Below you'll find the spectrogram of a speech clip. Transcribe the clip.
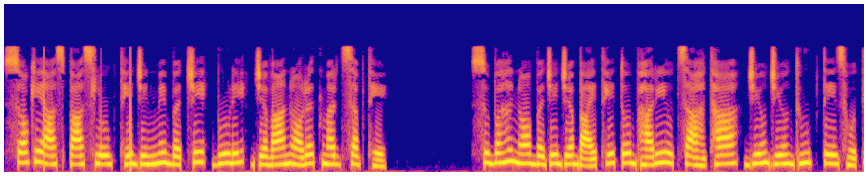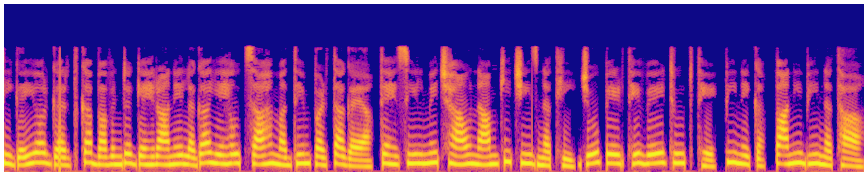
सौ के आसपास लोग थे, जिनमें बच्चे, बूढ़े, जवान, औरत, मर्द सब थे। सुबह नौ बजे जब आए थे तो भारी उत्साह था। ज्यो ज्यो धूप तेज होती गई और गर्द का बवंडर गहराने लगा, यह उत्साह मध्यम पड़ता गया। तहसील में छाव नाम की चीज़ न थी। जो पेड़ थे, वे टूट थे। पीने का पानी भी न था।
